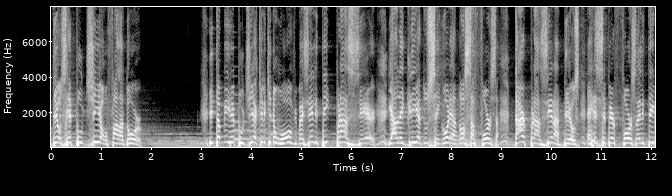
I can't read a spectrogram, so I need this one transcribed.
Deus repudia o falador, e também repudia aquele que não ouve, mas ele tem prazer, e a alegria do Senhor é a nossa força. Dar prazer a Deus é receber força, ele tem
